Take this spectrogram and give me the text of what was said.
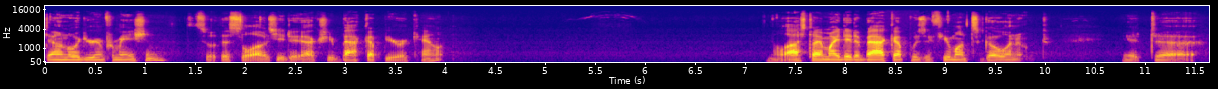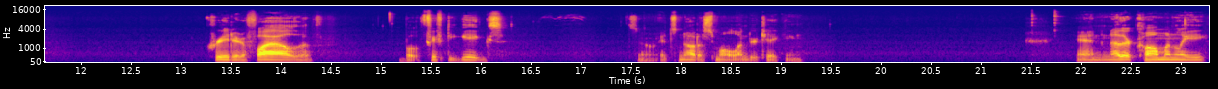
download your information. So this allows you to actually back up your account. The last time I did a backup was a few months ago and it, it uh, created a file of about 50 gigs. So it's not a small undertaking. And another commonly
